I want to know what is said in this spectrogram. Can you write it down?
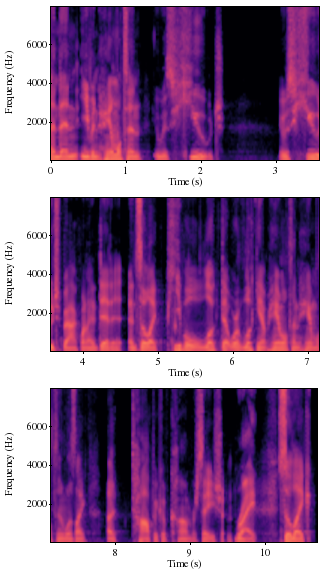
and then even Hamilton, it was huge. It was huge back when I did it, and so like people looked at were looking up Hamilton. Hamilton was like a topic of conversation. Right. So like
